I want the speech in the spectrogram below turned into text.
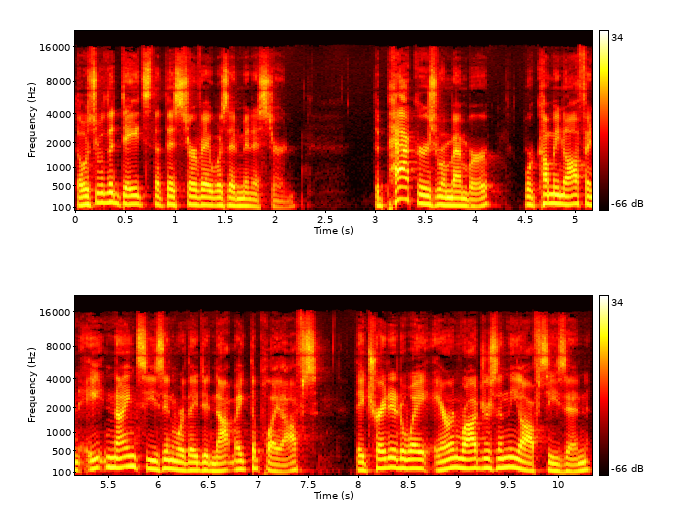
Those were the dates that this survey was administered. The Packers, remember, were coming off an 8 and 9 season where they did not make the playoffs. They traded away Aaron Rodgers in the offseason,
